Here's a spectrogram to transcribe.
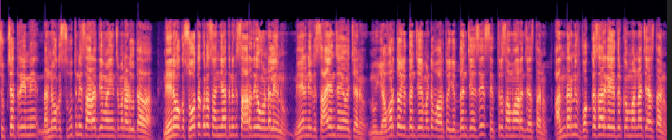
సుక్షత్రియుని నన్ను ఒక సూతిని సారథ్యం వహించమని అడుగుతావా? నేను ఒక సూతకుల సంజాతునికి సారథిగా ఉండలేను. నేను నీకు సాయం చేయవచ్చాను. నువ్వు ఎవరితో యుద్ధం చేయమంటే వారితో యుద్ధం చేసి శత్రు సంహారం చేస్తాను. అందరిని ఒక్కసారిగా ఎదుర్కొమ్మన్నా చేస్తాను.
